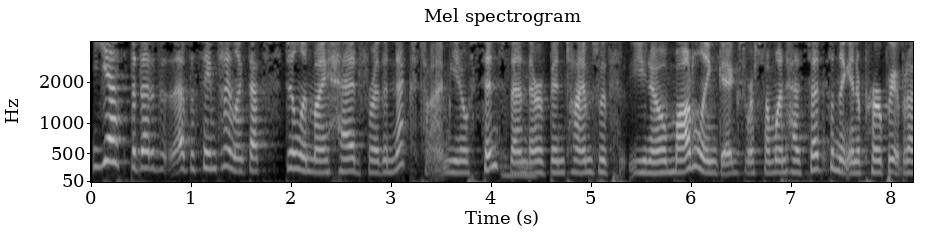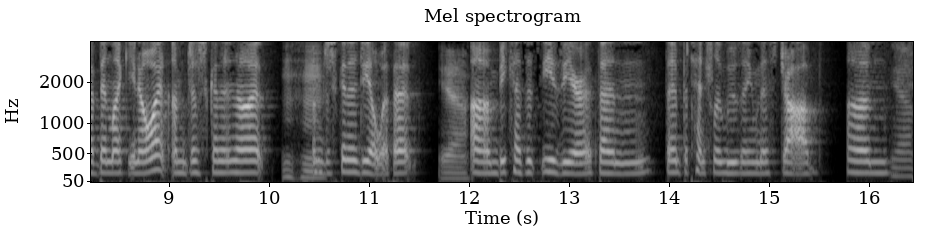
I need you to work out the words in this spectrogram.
yes but that at the same time like that's still in my head for the next time you know since Mm-hmm. then there have been times with you know modeling gigs where someone has said something inappropriate but i've been like you know what i'm just gonna not Mm-hmm. i'm just gonna deal with it Yeah. um, because it's easier than than potentially losing this job. Um, Yeah.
